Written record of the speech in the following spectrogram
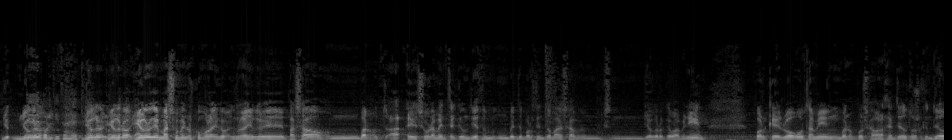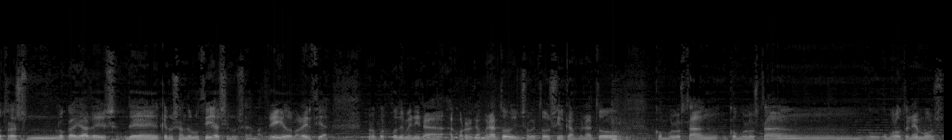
yo, deportistas este yo, yo, creo, yo creo que más o menos como el año, que pasado mm, bueno seguramente que un 10 un 20% más yo creo que va a venir porque luego también, bueno, pues la gente de, otros, de otras localidades de, que no sean Andalucía, sino sea de Madrid o de Valencia, bueno, pues pueden venir a, correr el campeonato y sobre todo si el campeonato como lo están, como lo están, o como lo tenemos,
